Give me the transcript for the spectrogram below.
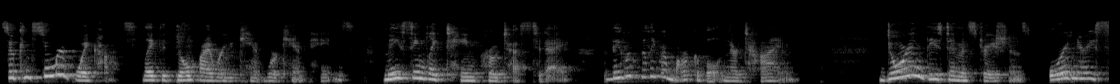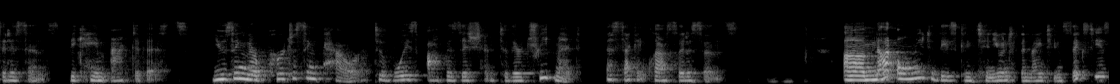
So consumer boycotts, like the Don't Buy Where You Can't Work campaigns, may seem like tame protests today, but they were really remarkable in their time. During these demonstrations, ordinary citizens became activists, using their purchasing power to voice opposition to their treatment as second-class citizens. Um, not only did these continue into the 1960s,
